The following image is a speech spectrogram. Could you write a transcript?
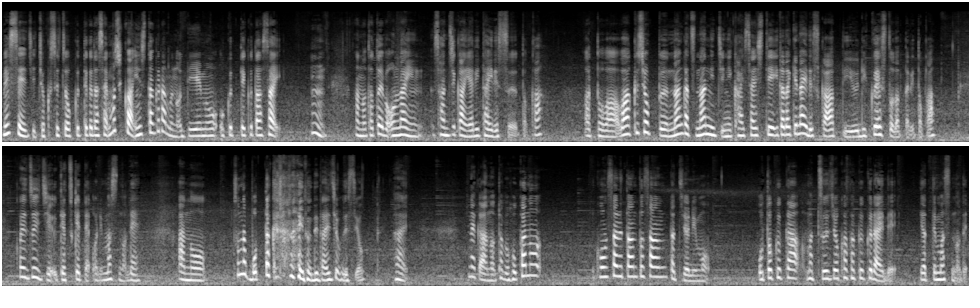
メッセージ直接送ってください。もしくはインスタグラムの DM を送ってください。うん。あの例えばオンライン3時間やりたいですとかあとはワークショップ何月何日に開催していただけないですかっていうリクエストだったりとかこれ随時受け付けておりますのであのそんなぼったくらないので大丈夫ですよ。はい。なんかあの多分他のコンサルタントさんたちよりもお得か、まあ、通常価格くらいでやってますので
